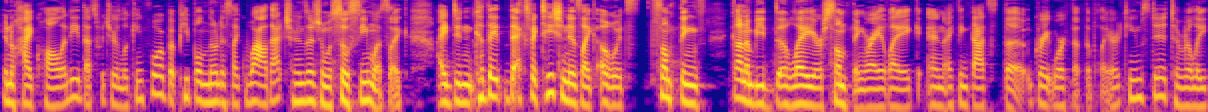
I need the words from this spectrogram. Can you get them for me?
you know, high quality, that's what you're looking for. But people notice, like, wow, that transition was so seamless. Like I didn't, because the expectation is like, oh, it's something's gonna be delay or something, right? Like, and I think that's the great work that the player teams did to really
